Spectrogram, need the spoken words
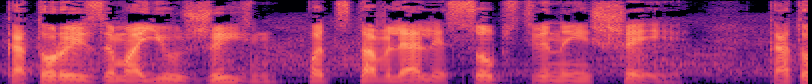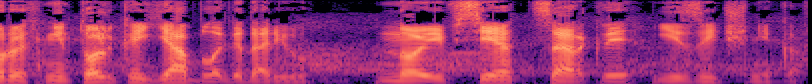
которые за мою жизнь подставляли собственные шеи, которых не только я благодарю, но и все церкви язычников».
